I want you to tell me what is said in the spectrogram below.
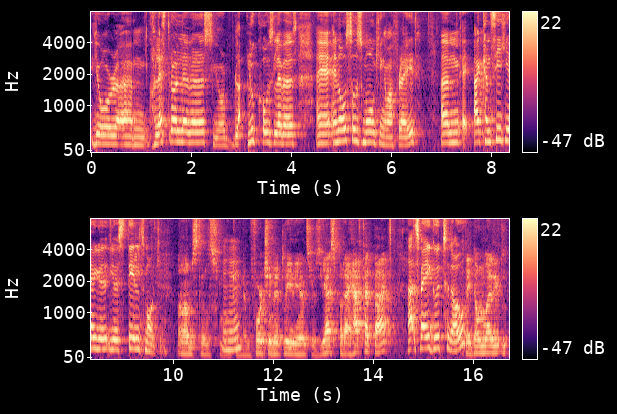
your um, cholesterol levels, your glucose levels, uh, and also smoking, I'm afraid. Um, I can see here you, you're still smoking. I'm still smoking. Mm-hmm. Unfortunately, the answer is yes, but I have cut back. That's very good to know. They don't let it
